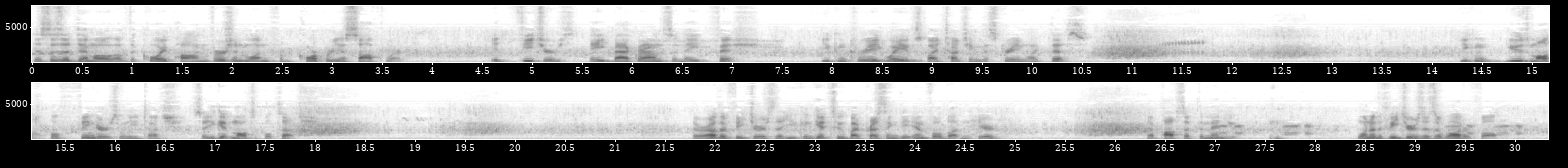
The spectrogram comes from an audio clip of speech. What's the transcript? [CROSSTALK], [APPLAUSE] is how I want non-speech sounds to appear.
This is a demo of the Koi Pond version 1 from Corpria Software. It features 8 backgrounds and 8 fish. You can create waves by touching the screen like this. You can use multiple fingers when you touch, so you get multiple touch. There are other features that you can get to by pressing the info button here that pops up the menu. [CLEARS THROAT] One of the features is a waterfall.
